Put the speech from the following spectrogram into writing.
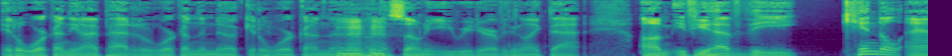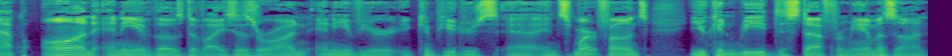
it'll work on the iPad, it'll work on the Nook, it'll work on the on Mhm. the Sony e-reader, everything like that. Um, if you have the Kindle app on any of those devices or on any of your computers uh, and smartphones, you can read the stuff from Amazon.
